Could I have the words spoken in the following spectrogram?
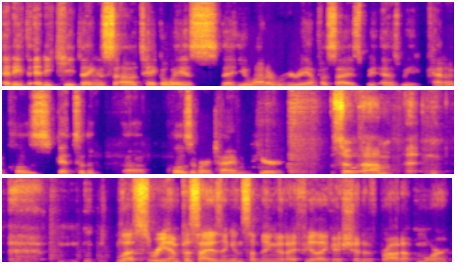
Any any key things, uh, takeaways that you want to reemphasize as we kind of close, get to the uh, close of our time here? So, um, less re-emphasizing and something that I feel like I should have brought up more.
